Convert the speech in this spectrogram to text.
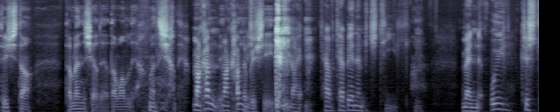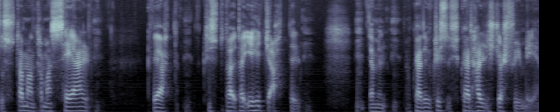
Det är inte ta människa det, ta vanliga människa det. Man kan man kan inte. Nej, det det ta ben inte till. Men oj Kristus tar man tar man ser kvärt Kristus tar tar är hit efter ja men vad det Kristus vad har det just för mig.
